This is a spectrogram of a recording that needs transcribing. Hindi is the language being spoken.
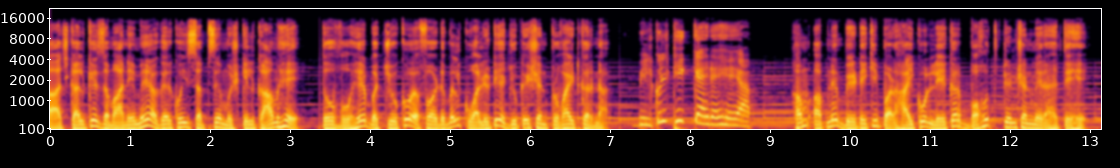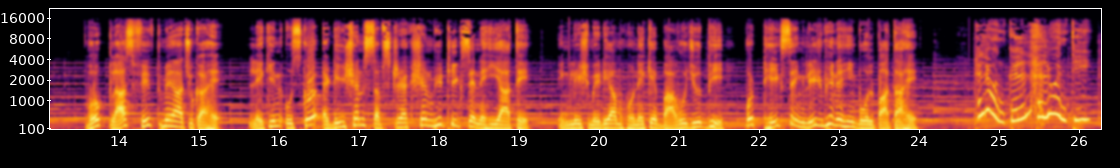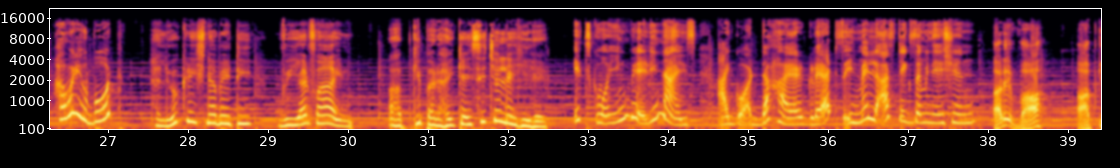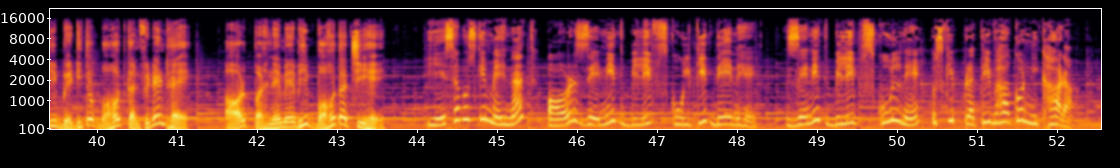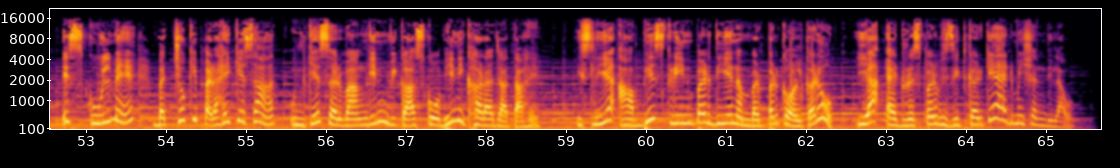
आजकल के जमाने में अगर कोई सबसे मुश्किल काम है तो वो है बच्चों को अफोर्डेबल क्वालिटी एजुकेशन प्रोवाइड करना। बिल्कुल ठीक कह रहे हैं आप। हम अपने बेटे की पढ़ाई को लेकर बहुत टेंशन में रहते हैं। वो क्लास फिफ्थ में आ चुका है लेकिन उसको एडिशन सब्सट्रैक्शन भी ठीक से नहीं आते। इंग्लिश मीडियम होने के बावजूद भी वो ठीक से इंग्लिश भी नहीं बोल पाता है। Hello uncle hello aunty how are you both hello Krishna बेटी वी आर फाइन आपकी पढ़ाई कैसी चल रही है? It's going very nice I got the higher grades in my last examination अरे वाह! आपकी बेटी तो बहुत कॉन्फिडेंट है और पढ़ने में भी बहुत अच्छी है। ये सब उसकी मेहनत और जेनित बिलीफ स्कूल की देन है। जेनित बिलीफ स्कूल ने उसकी प्रतिभा को निखारा। इस स्कूल में बच्चों की पढ़ाई के साथ उनके सर्वांगीण विकास को भी निखारा जाता है। इसलिए आप भी स्क्रीन पर दिए नंबर पर कॉल करो या एड्रेस पर विज़िट करके एडमिशन दिलाओ।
